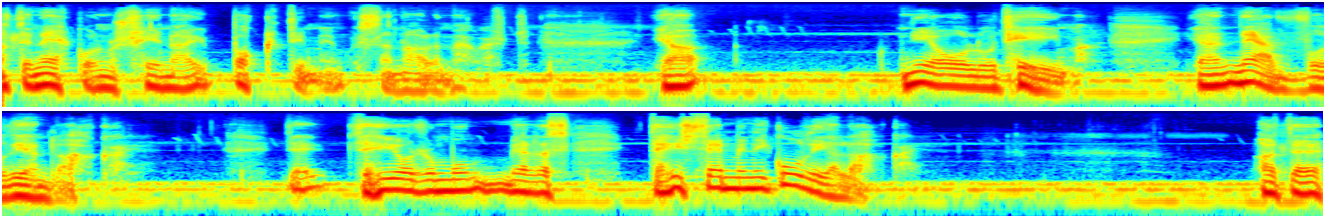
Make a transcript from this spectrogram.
Että ne ehkonut siinä ei poktimin, mistä nalmävästä. Ja niin ollut heima. Ja neuvo den lahkai. Se, se hiorru mun mielestä, että hissemmeni kuulia lahkai. Että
